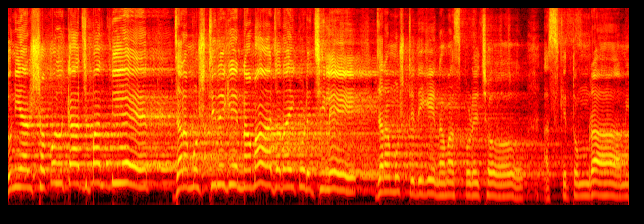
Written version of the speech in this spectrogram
দুনিয়ার সকল কাজ বাদ দিয়ে যারা মসজিদে গিয়ে নামাজ আদায় করেছিলে, যারা মসজিদে গিয়ে নামাজ পড়েছ, আজকে তোমরা আমি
